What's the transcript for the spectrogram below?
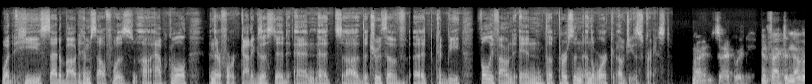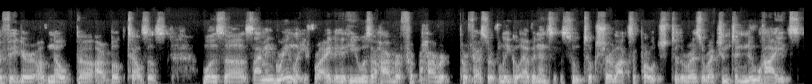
what he said about himself was uh, applicable and therefore God existed. And it's uh, the truth of it could be fully found in the person and the work of Jesus Christ. Right, exactly. In fact, another figure of note uh, our book tells us was uh, Simon Greenleaf, right? He was a Harvard, Harvard professor of legal evidence who took Sherlock's approach to the resurrection to new heights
